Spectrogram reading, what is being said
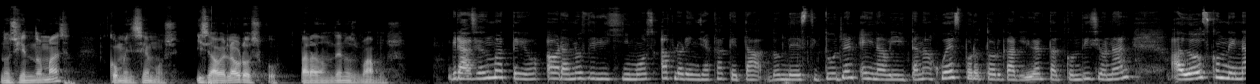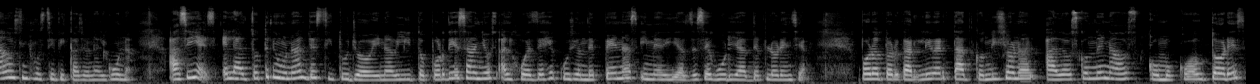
No siendo más, comencemos. Isabela Orozco, ¿para dónde nos vamos? Gracias Mateo. Ahora nos dirigimos a Florencia Caquetá, donde destituyen e inhabilitan a juez por otorgar libertad condicional a dos condenados sin justificación alguna. Así es, el alto tribunal destituyó e inhabilitó por 10 años al juez de ejecución de penas y medidas de seguridad de Florencia por otorgar libertad condicional a dos condenados como coautores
